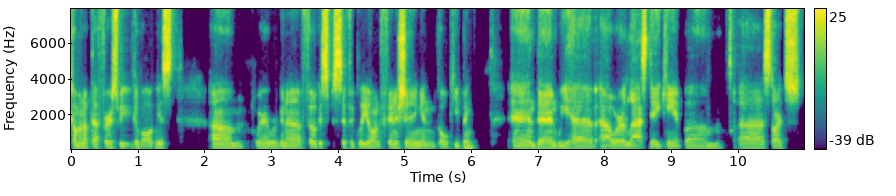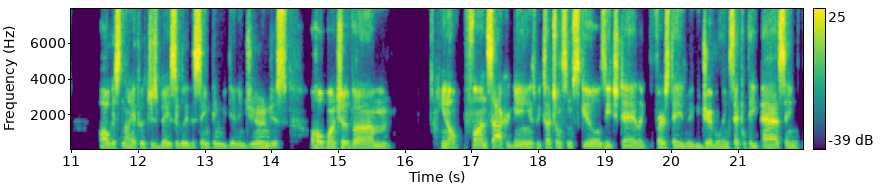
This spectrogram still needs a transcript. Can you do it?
coming up that first week of August um, where we're going to focus specifically on finishing and goalkeeping. And then we have our last day camp um, uh, starts August 9th, which is basically the same thing we did in June, just a whole bunch of, um, you know, fun soccer games. We touch on some skills each day, like first day is maybe dribbling, second day passing,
